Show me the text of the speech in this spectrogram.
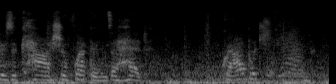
There's a cache of weapons ahead. Grab what you can.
